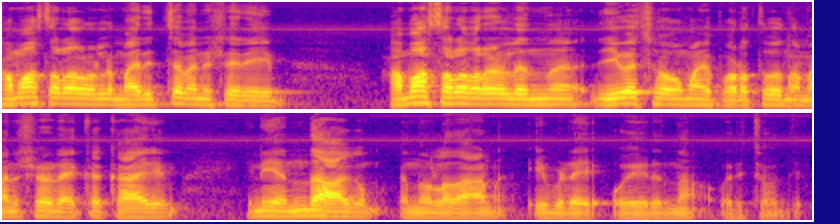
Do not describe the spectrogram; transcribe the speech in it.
ഹമാസ് തടവറകളിൽ മരിച്ച മനുഷ്യരെയും ഹമാസ് തടവറകളിൽ നിന്ന് ജീവശവമായി പുറത്തു വന്ന മനുഷ്യരുടെയൊക്കെ കാര്യം ഇനി എന്താകും എന്നുള്ളതാണ് ഇവിടെ ഉയരുന്ന ഒരു ചോദ്യം.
